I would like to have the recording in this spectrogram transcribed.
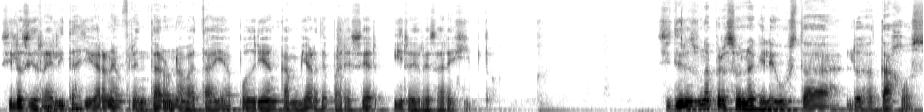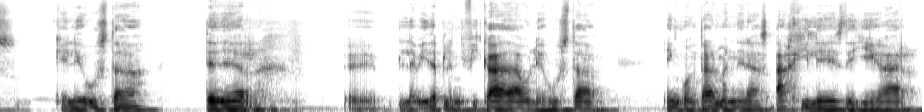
si los israelitas llegaran a enfrentar una batalla, podrían cambiar de parecer y regresar a Egipto. Si tú eres una persona que le gusta los atajos, que le gusta tener eh, la vida planificada o le gusta encontrar maneras ágiles de llegar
